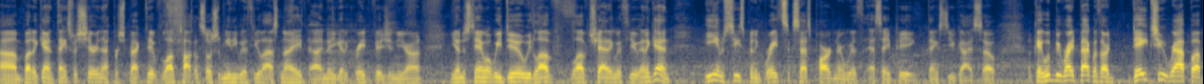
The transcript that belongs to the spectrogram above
Um, but again, thanks for sharing that perspective. Love talking social media with you last night. Uh, I know you got a great vision you're on. You understand what we do. We love, love chatting with you. And again, EMC's been a great success partner with SAP, thanks to you guys. So, okay, we'll be right back with our day two wrap up.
